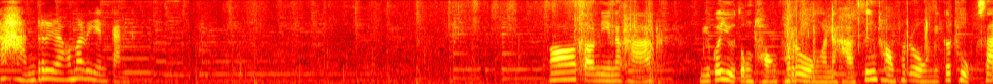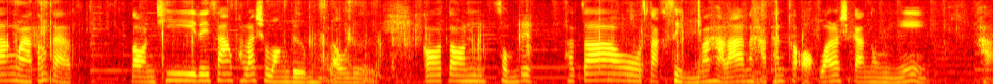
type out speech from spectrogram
ทหารเรือเขามาเรียนกันอ๋อตอนนี้นะคะมิวก็อยู่ตรงท้องพระโรงนะคะ ซึ่งท้องพระโรงนี้ก็ถูกสร้างมาตั้งแต่ตอนที่ได้สร้างพระราชวังเดิมของเราเลย ก็ตอนสมเด็จ พระเจ้าตากสินมหาราชนะคะ ท่านก็ออกว่าราชการตรงนี้ค่ะ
